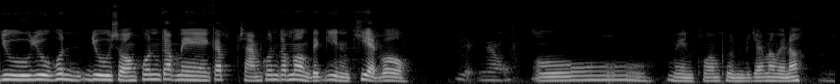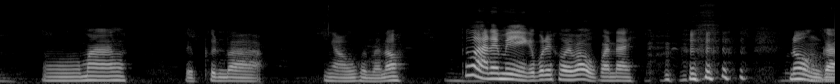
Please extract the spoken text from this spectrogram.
อยู่อยู่คนอยู่สองคนกับแม่กับสามคนกับน้องแต่กินเครียดบ่ เหยียดเงาโอ้แม่นความเพิ่นไปจักเนาะแม่เนาะเออมาแบบเพิ่นว่าเหงาเพิ่นว่าเนาะก็ว่าได้แม่ก็บ่ได้คอยเว้าปานใด น้องกะ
